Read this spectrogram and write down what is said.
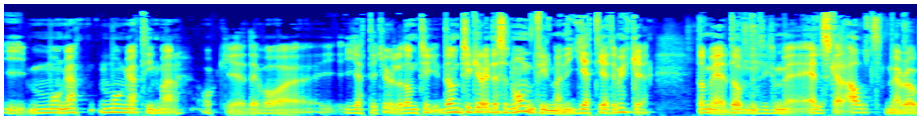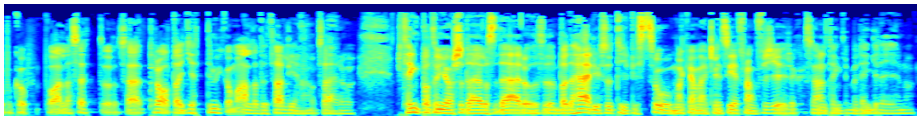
i, många, många timmar. Och eh, det var jättekul. Och de, ty, de tycker dessutom om filmen jättemycket. De, är, de liksom älskar allt med Robocop på alla sätt. Och så här, pratar jättemycket om alla detaljerna. Och så här, och, tänk på att de gör sådär och sådär. Och så, bara, det här är ju så typiskt så. Man kan verkligen se framför sig hur regissören tänkte med den grejen. Och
